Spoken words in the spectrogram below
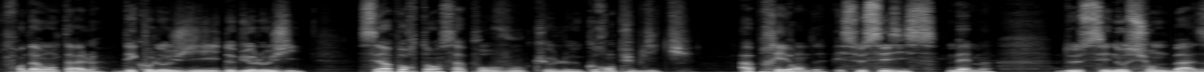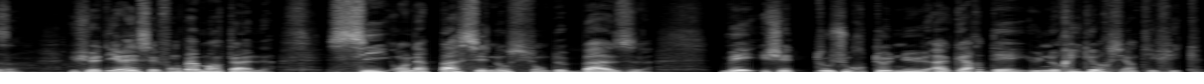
fondamentales d'écologie, de biologie. C'est important ça pour vous que le grand public appréhende et se saisisse même de ces notions de base? Je dirais c'est fondamental. Si on n'a pas ces notions de base, mais j'ai toujours tenu à garder une rigueur scientifique.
